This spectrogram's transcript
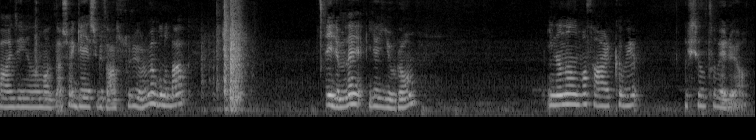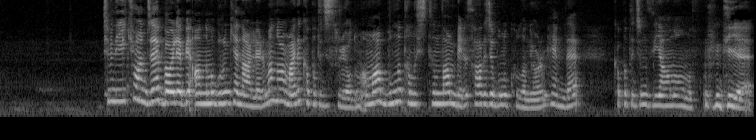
Bence inanılmaz güzel. Şöyle geniş güzel sürüyorum ve bunu ben elimle yayıyorum. İnanılmaz harika bir ışıltı veriyor. Şimdi ilk önce böyle bir anlamı burun kenarlarıma normalde kapatıcı sürüyordum. Ama bununla tanıştığımdan beri sadece bunu kullanıyorum. Hem de kapatıcım ziyan olmasın diye.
